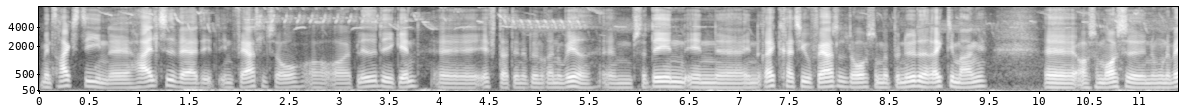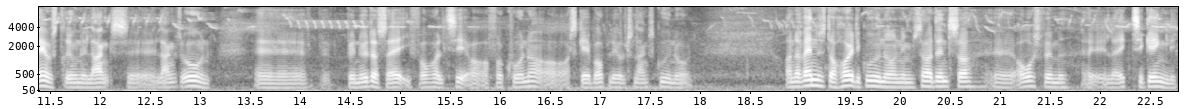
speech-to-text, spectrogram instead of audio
Men trækstien øh, har altid været et, en færdselsår, og, og er blevet det igen, øh, efter den er blevet renoveret. Øhm, så det er en, en, øh, en rekreativ færdselsår, som er benyttet af rigtig mange, øh, og som også nogle erhvervsdrivende langs, øh, langs åen øh, benytter sig af i forhold til at, at få kunder og, skabe oplevelser langs Gudenåen. Og når vandet står højt i Gudenåen, så er den så øh, oversvømmet øh, eller ikke tilgængelig.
